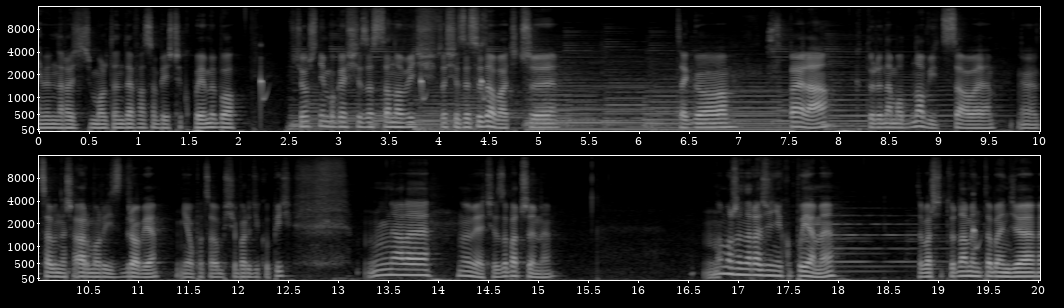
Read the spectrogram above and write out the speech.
Nie wiem na razie, czy Molten Defa sobie jeszcze kupujemy, bo wciąż nie mogę się zastanowić, co się zdecydować, czy tego spela, który nam odnowi całe, e, cały nasz armor i zdrowie, nie opłacałoby się bardziej kupić. No ale, no wiecie, zobaczymy. No może na razie nie kupujemy. Zobaczcie, turnament to będzie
